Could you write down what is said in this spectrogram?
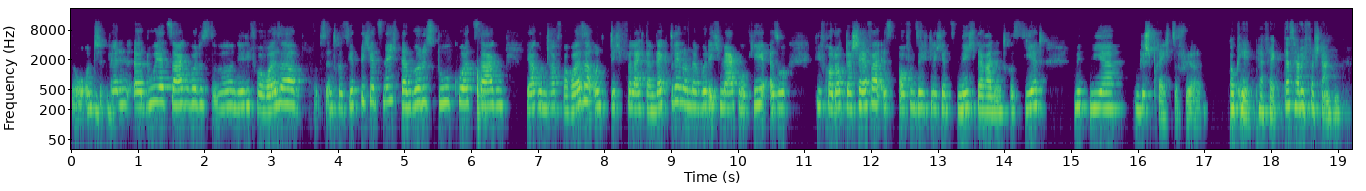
So, und wenn äh, du jetzt sagen würdest, oh, nee, die Frau Reuser, das interessiert mich jetzt nicht, dann würdest du kurz sagen, ja, guten Tag, Frau Reuser, und dich vielleicht dann wegdrehen und dann würde ich merken, okay, also die Frau Dr. Schäfer ist offensichtlich jetzt nicht daran interessiert, mit mir ein Gespräch zu führen. Okay, perfekt. Das habe ich verstanden.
